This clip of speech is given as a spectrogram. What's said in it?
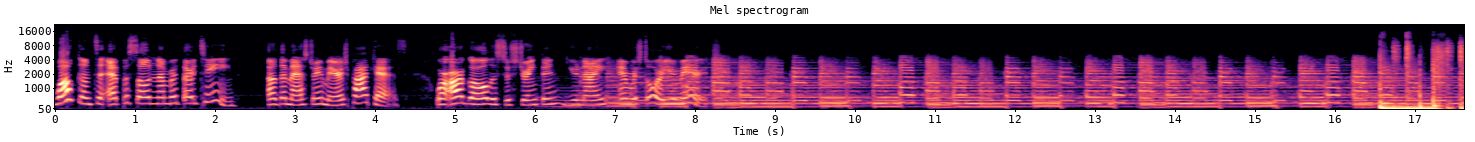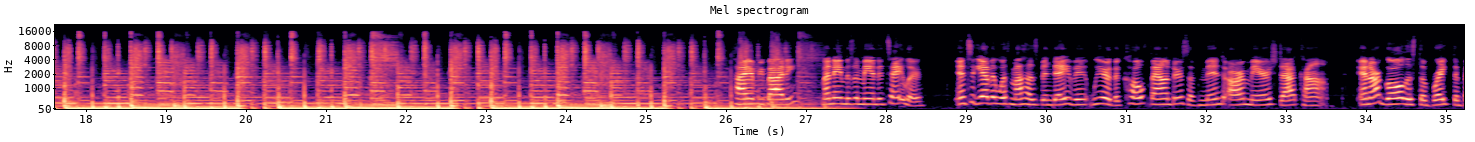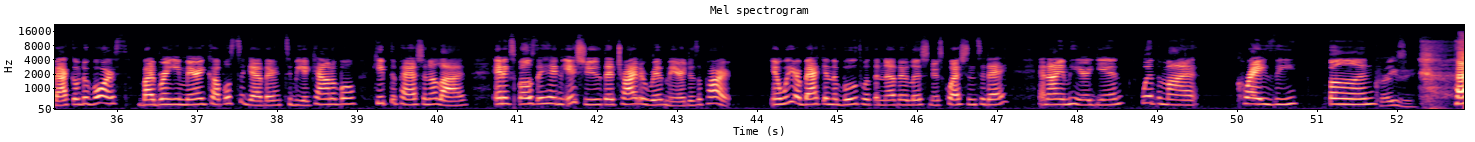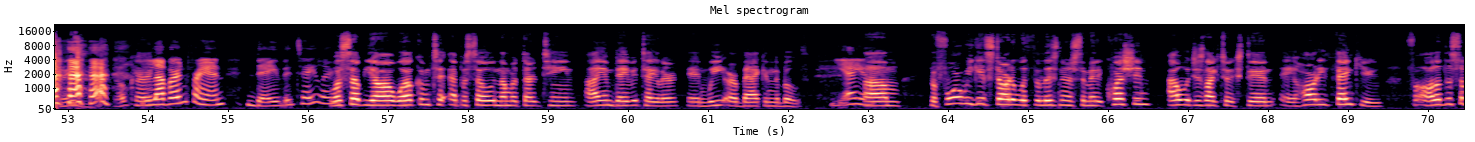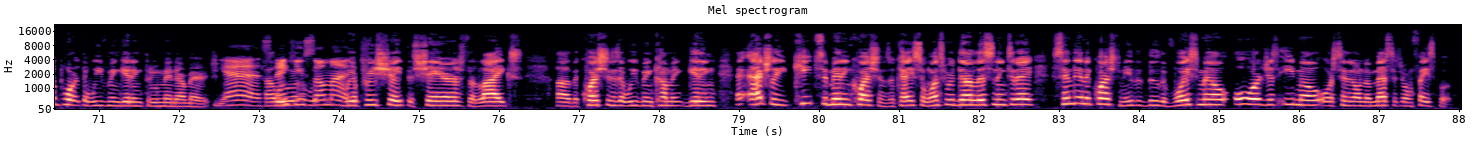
Welcome to episode number 13 of the Mastering Marriage podcast, where our goal is to strengthen, unite, and restore your marriage. Hi, everybody. My name is Amanda Taylor, and together with my husband David, we are the co founders of MendOurMarriage.com. And our goal is to break the back of divorce by bringing married couples together to be accountable, keep the passion alive, and expose the hidden issues that try to rip marriages apart. And we are back in the booth with another listener's question today, and I am here again with my crazy, fun, Crazy. Crazy. Okay. lover and friend, David Taylor. What's up, y'all? Welcome to episode number 13. I am David Taylor, and we are back in the booth. Yeah, yeah. Um, before we get started with the listener submitted question, I would just like to extend a hearty thank you for all of the support that we've been getting through Mend Our Marriage. yes, Uh, thank we- you so much. We appreciate the shares, the likes, uh, the questions that we've been coming getting. Actually, keep submitting questions. Okay, so once we're done listening today, send in a question either through the voicemail or just email or send it on the message on Facebook.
